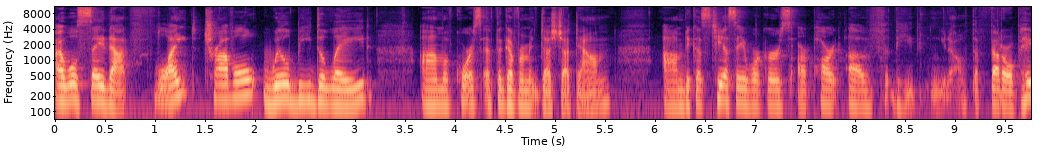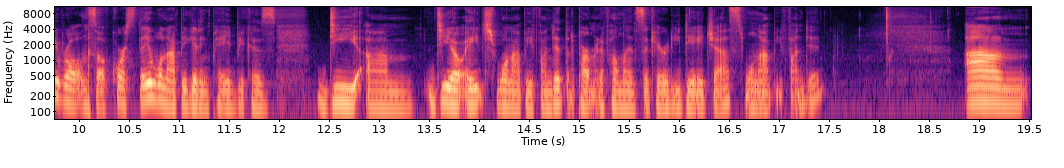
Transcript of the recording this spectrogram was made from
I will say that flight travel will be delayed, um, of course, if the government does shut down. Um, because TSA workers are part of the you know the federal payroll, and so of course they will not be getting paid because D um, DOH will not be funded. The Department of Homeland Security DHS will not be funded. Um,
